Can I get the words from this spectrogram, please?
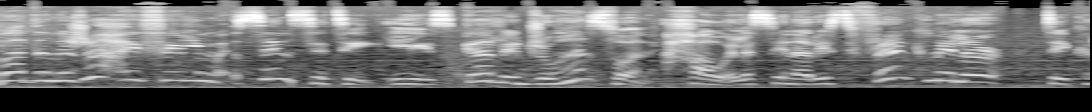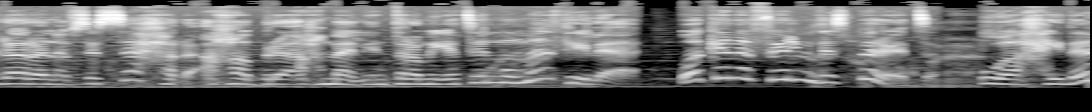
بعد نجاح فيلم Sin City لسكارليت جوهانسون حاول السيناريست فرانك ميلر تكرار نفس السحر عبر أعمال درامية مماثلة. وكان فيلم The Spirit واحدا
